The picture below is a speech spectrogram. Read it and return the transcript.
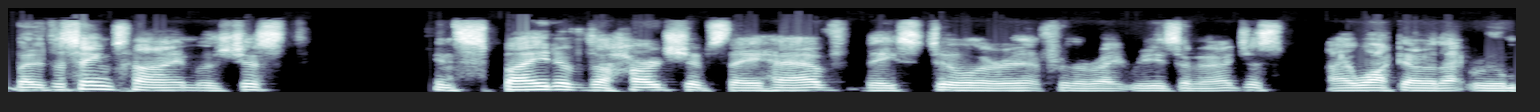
But at the same time, it was just, in spite of the hardships they have, they still are in it for the right reason. And I just, I walked out of that room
